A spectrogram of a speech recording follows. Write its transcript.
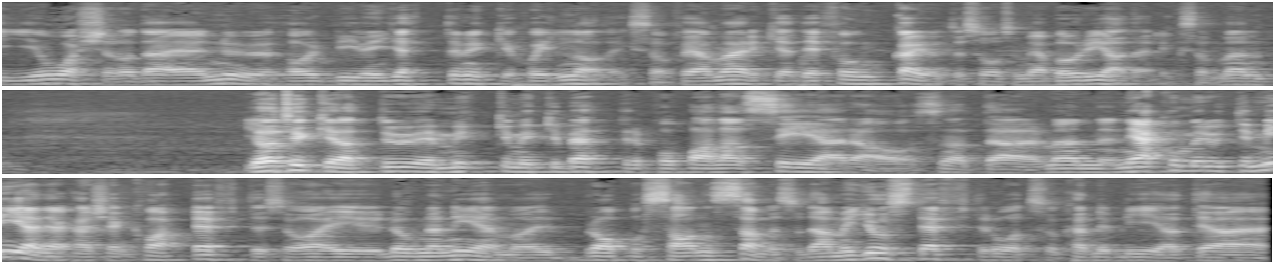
tio år sedan och där jag är nu har det blivit jättemycket skillnad. Liksom. För jag märker att det funkar ju inte så som jag började. Liksom. Men jag tycker att du är mycket, mycket bättre på att balansera och sånt där. Men när jag kommer ut i media kanske en kvart efter så har jag ju lugnat ner mig. Bra på att sansa mig sådär. Men just efteråt så kan det bli att jag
